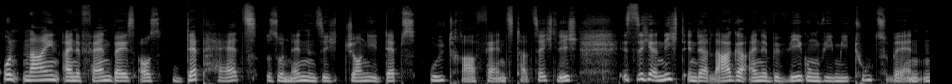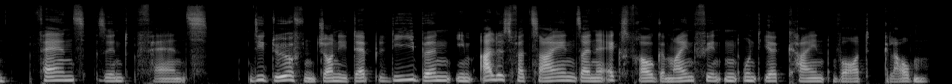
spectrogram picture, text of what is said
Und nein, eine Fanbase aus Depp-Heads, so nennen sich Johnny Depps Ultra-Fans tatsächlich, ist sicher nicht in der Lage, eine Bewegung wie MeToo zu beenden. Fans sind Fans. Sie dürfen Johnny Depp lieben, ihm alles verzeihen, seine Ex-Frau gemein finden und ihr kein Wort glauben.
